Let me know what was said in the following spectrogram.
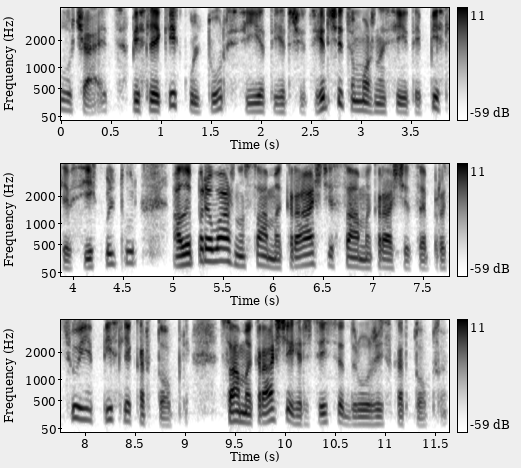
виходить. Після яких культур сіяти гірчицю? Гірчицю можна сіяти після всіх культур, але переважно саме краще, саме краще це працює після картоплі. Саме краще гірчиця дружить з картоплею.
